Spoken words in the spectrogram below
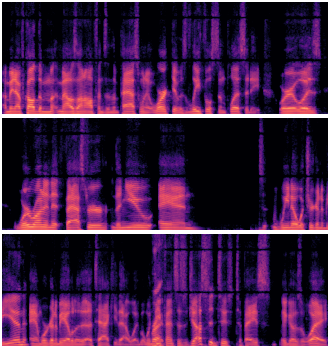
i mean i've called the malzahn offense in the past when it worked it was lethal simplicity where it was we're running it faster than you and we know what you're going to be in and we're going to be able to attack you that way. But when right. defense is adjusted to, to pace it goes away.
